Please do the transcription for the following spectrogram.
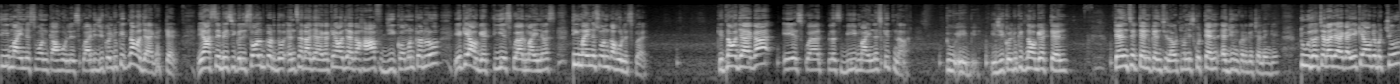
t minus one का whole square is equal to कितना हो जाएगा? टेन यहाँ से बेसिकली सॉल्व कर दो आंसर आ जाएगा। क्या हो जाएगा? हाफ़ जी कॉमन कर लो। ये क्या हो गया? T square minus t minus one का होल स्क्वायर कितना हो जाएगा? A square plus b minus कितना? Two a b is equal to कितना हो गया? टेन टेन से टेन कैंसिल आउट हम इसको टेन एज्यूम करके चलेंगे। टू उधर चला जाएगा, ये क्या हो गया बच्चों?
